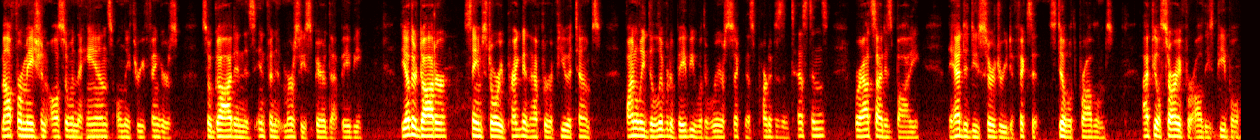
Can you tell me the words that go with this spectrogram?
Malformation also in the hands, only three fingers. So God, in His infinite mercy, spared that baby. The other daughter, same story, pregnant after a few attempts, finally delivered a baby with a rare sickness. Part of his intestines were outside his body. They had to do surgery to fix it, still with problems. I feel sorry for all these people,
